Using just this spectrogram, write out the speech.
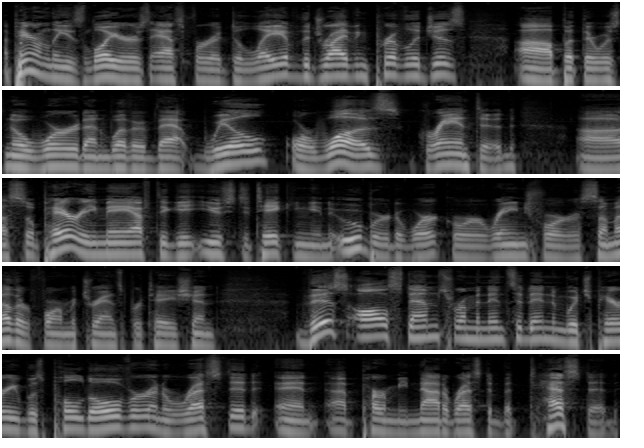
Apparently, his lawyers asked for a delay of the driving privileges, uh, but there was no word on whether that will or was granted. Uh, so Perry may have to get used to taking an Uber to work or arrange for some other form of transportation. This all stems from an incident in which Perry was pulled over and arrested, and uh, pardon me, not arrested but tested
